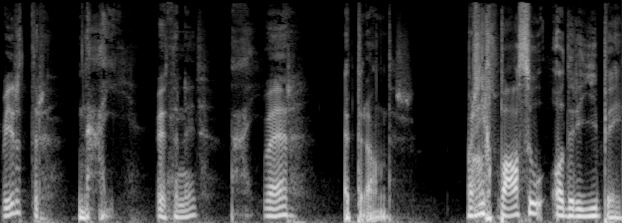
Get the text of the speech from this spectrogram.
Wird er? Nein, Wird er nicht? Nein. Wer? jemand anders. Wahrscheinlich Basel oder IB.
